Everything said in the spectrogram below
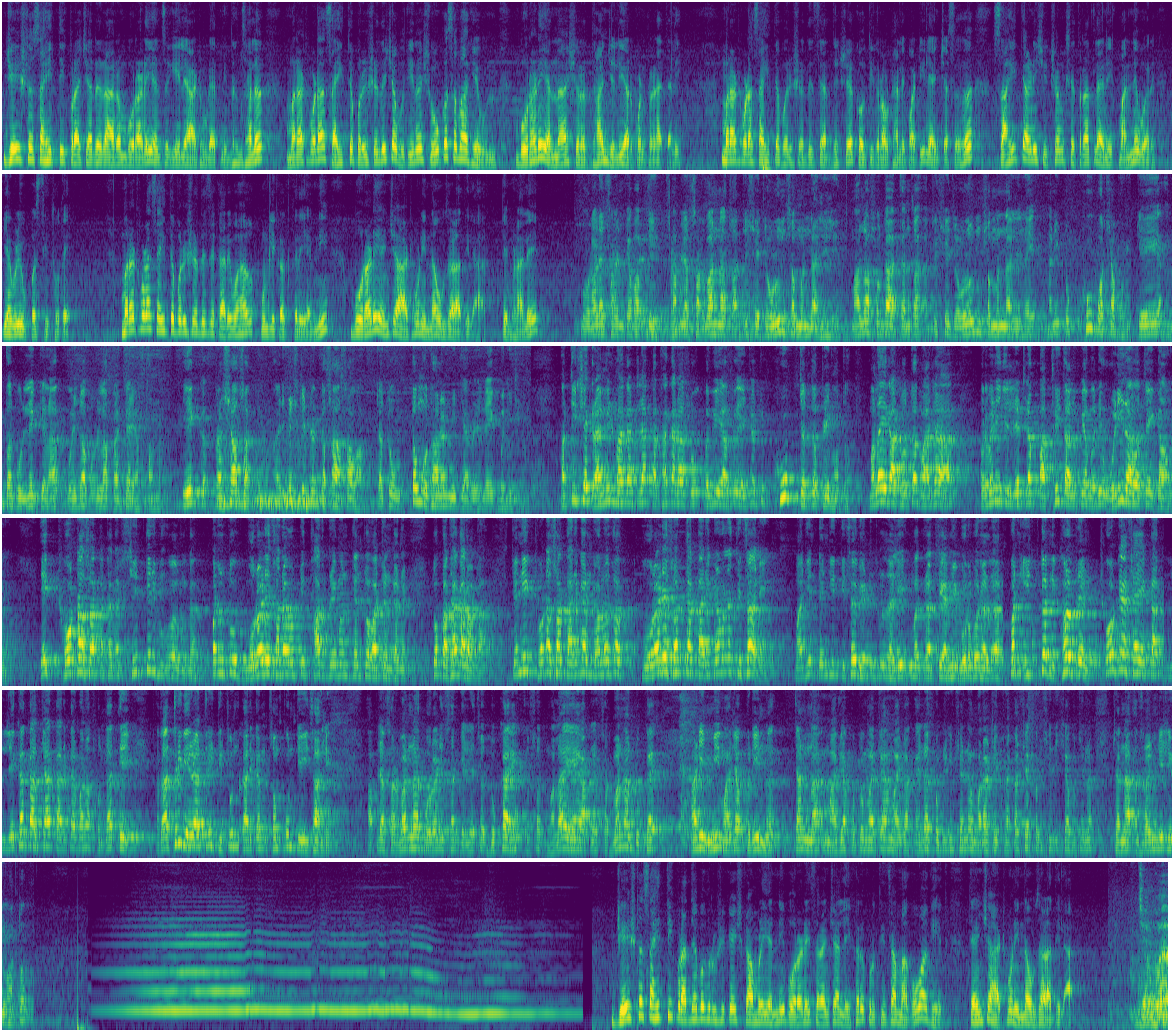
ज्येष्ठ साहित्यिक प्राचार्य रारम बोराडे यांचं गेल्या आठवड्यात निधन झालं. मराठवाडा साहित्य परिषदेच्या वतीनं शोकसभा घेऊन बोराडे यांना श्रद्धांजली अर्पण करण्यात आली. मराठवाडा साहित्य परिषदेचे अध्यक्ष कौतिकराव ठाले पाटील यांच्यासह साहित्य आणि शिक्षण क्षेत्रातले अनेक मान्यवर यावेळी उपस्थित होते. मराठवाडा साहित्य परिषदेचे कार्यवाहक कुंडली कतकरे यांनी बोराडे यांच्या आठवणींना उजाळा दिला. ते म्हणाले बोराडे सरांच्या बाबतीत आपल्या सर्वांनाच अतिशय जवळून संबंध आलेले आहेत. माझा सुद्धा त्यांचा अतिशय जवळून संबंध आलेला आहे आणि तो खूप वर्षापूर्वी. ते आत्ताच उल्लेख केला वैजापूरला प्राचार्य असताना. एक प्रशासक ॲडमिनिस्ट्रेटर कसा असावा त्याचं उत्तम उदाहरण मी त्यावेळेला एक बघितलं. अतिशय ग्रामीण भागातल्या कथाकार असो कवी असो याच्यावरती खूप त्यांचं प्रेम होतं. मला एक आठवतं माझ्या परभणी जिल्ह्यातल्या पाथरी तालुक्यामध्ये वडी नावाचं एक गाव आहे. एक छोटासा कथाकार शेतकरी होता परंतु बोराडे सरावरती फार प्रेमाने त्यांचं वाचन करणे तो कथाकार होता. त्यांनी एक छोटासा कार्यक्रम ठेवला तर बोराडे सर त्या कार्यक्रमाला तिथं आले. माझी त्यांची तिथं भेट झाली. मग रात्री आम्ही बरोबर आलो. पण इतकं निखळ प्रेम छोट्याशा एका लेखकाच्या कार्यक्रमाला सुद्धा ते रात्री बेरात्री तिथून कार्यक्रम संपून ते इथं आले. आपल्या सर्वांनाच बोराडे सर गेल्याचं दुःख आहे. तसंच मला हे आपल्या सर्वांनाच दुःख आहे. आणि मी माझ्या परीनं त्यांना माझ्या कुटुंबाच्या माझ्या कैलास पब्लिकेशननं मराठी प्रकाशक परिषदेच्या वतीनं त्यांना आदरांजली वाहतो. ज्येष्ठ साहित्यिक प्राध्यापक ऋषिकेश कांबळे यांनी बोराडे सरांच्या लेखनकृतीचा मागोवा घेत त्यांच्या आठवणींना उजाळा दिला. जेव्हा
